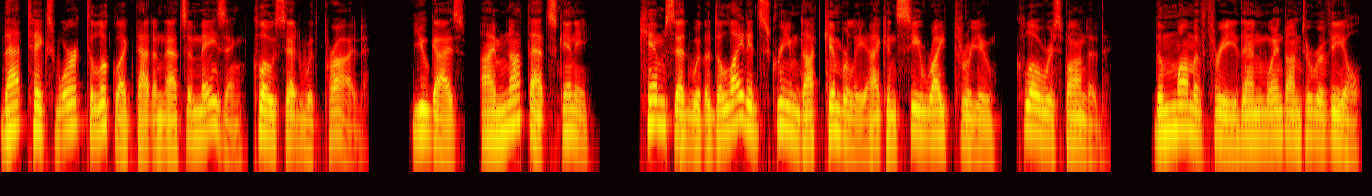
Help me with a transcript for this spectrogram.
that takes work to look like that and that's amazing, Khloe said with pride. You guys, I'm not that skinny. Kim said with a delighted scream. Kimberly I can see right through you, Khloe responded. The mom of three then went on to reveal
